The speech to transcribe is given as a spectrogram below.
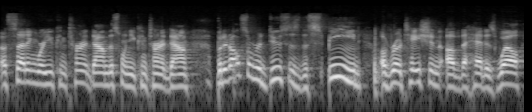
a, setting where you can turn it down. This one you can turn it down, but it also reduces the speed of rotation of the head as well,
